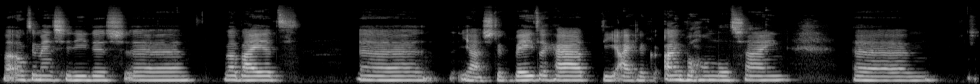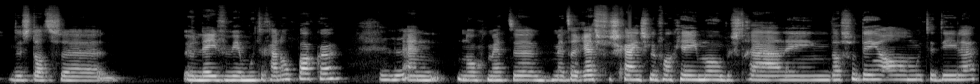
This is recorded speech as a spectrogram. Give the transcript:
Maar ook de mensen die dus, eh, waarbij het eh, ja, een stuk beter gaat, die eigenlijk uitbehandeld zijn. Ehm, dus dat ze hun leven weer moeten gaan oppakken. En nog met de, met de restverschijnselen van chemobestraling, dat soort dingen allemaal moeten dealen.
